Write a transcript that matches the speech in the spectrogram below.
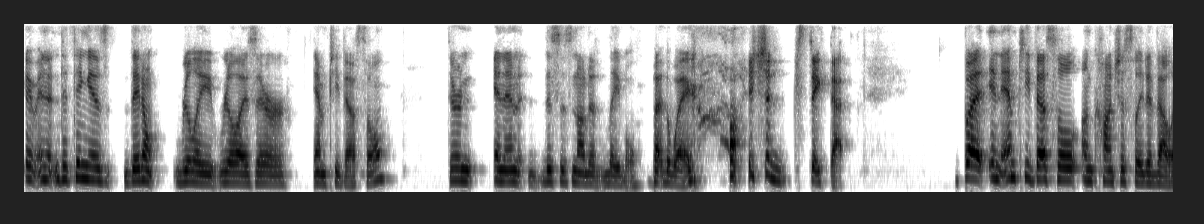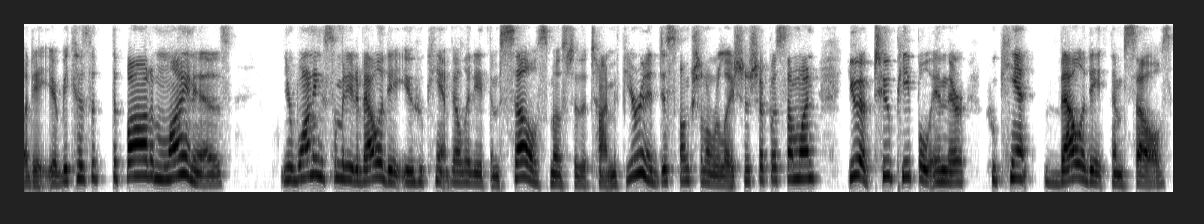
And the thing is, they don't really realize they're empty vessel. They're, and this is not a label, by the way. I should state that but an empty vessel unconsciously to validate you because the, the bottom line is you're wanting somebody to validate you who can't validate themselves most of the time. If you're in a dysfunctional relationship with someone, you have two people in there who can't validate themselves.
